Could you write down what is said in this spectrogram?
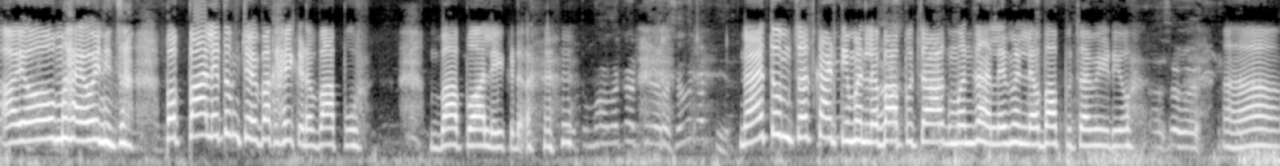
आयो माया वहिनीचा. पप्पा आले तुमचे बघा इकडं बापू. बापू आले इकडं. माझा काढते रस्त्याचा काढते? नाही तुमचाच काढती म्हणलं. बापूचं आगमन झालंय म्हणलं बापूचा व्हिडिओ. हा.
